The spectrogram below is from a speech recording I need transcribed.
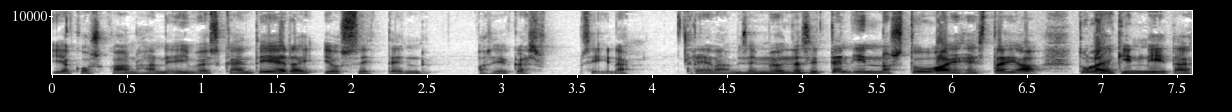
ja koskaanhan ei myöskään tiedä, jos sitten asiakas siinä treenaamisen mm. myötä sitten innostuu aiheesta ja tuleekin niitä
